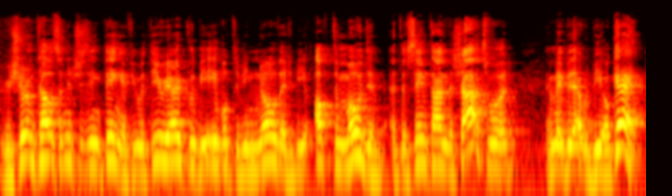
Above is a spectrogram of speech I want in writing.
The Rishonim tell us an interesting thing. If you would theoretically be able to be know that he'd be up to modim at the same time the shots would, then maybe that would be okay.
